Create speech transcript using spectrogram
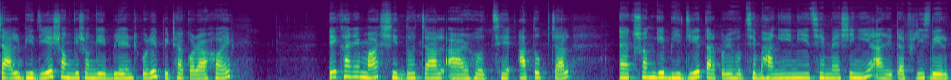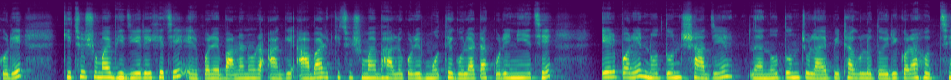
চাল ভিজিয়ে সঙ্গে সঙ্গে ব্লেন্ড করে পিঠা করা হয়। এখানে মা সিদ্ধ চাল আর হচ্ছে আতপ চাল একসঙ্গে ভিজিয়ে, তারপরে হচ্ছে ভাঙিয়ে নিয়েছে ম্যাশিংয়ে আর এটা ফ্রিজ বের করে কিছু সময় ভিজিয়ে রেখেছে। এরপরে বানানোর আগে আবার কিছু সময় ভালো করে মধ্যে গোলাটা করে নিয়েছে। এরপরে নতুন সাজে নতুন চুলায় পিঠাগুলো তৈরি করা হচ্ছে।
